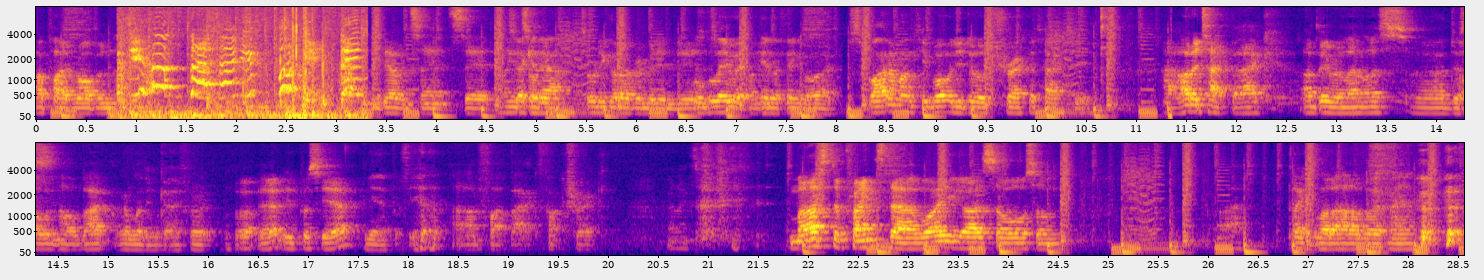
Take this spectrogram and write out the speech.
I played Robin. You have If you haven't seen it, see it. I think it's Check it already, out. it's already got over a million views. We'll leave it in the thing below. Spider Monkey, what would you do if Shrek attacked you? Uh, I'd attack back. I'd be relentless. Uh, just I wouldn't hold back. I'd let him go for it. Oh, yeah, you pussy out. Yeah, pussy. Yeah. I'd fight back. Fuck Shrek. Master Prankster, why are you guys so awesome? Uh, Takes a lot of hard work, man.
